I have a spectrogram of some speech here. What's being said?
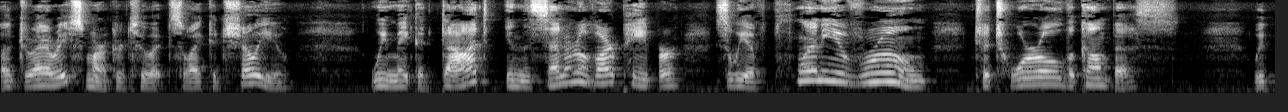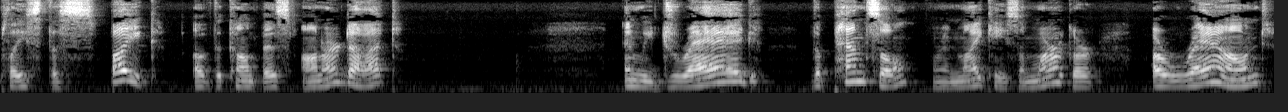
a dry erase marker to it so I could show you. We make a dot in the center of our paper so we have plenty of room to twirl the compass. We place the spike of the compass on our dot and we drag the pencil, or in my case a marker, around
